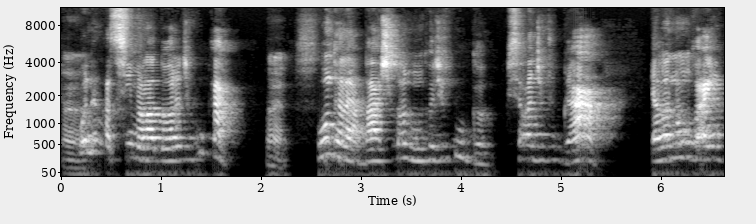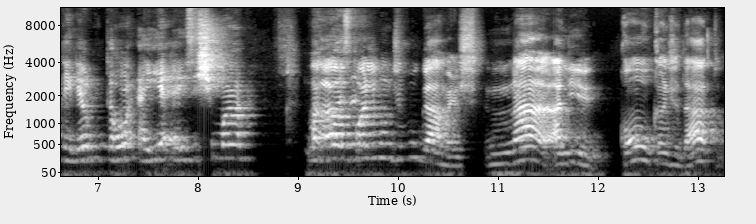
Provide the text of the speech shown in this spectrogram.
É. Quando ela é acima, ela adora divulgar. É. Quando ela é abaixo, ela nunca divulga. Se ela divulgar, ela não vai, entendeu? Então, aí existe uma, uma Ela coisa... pode não divulgar, mas na, ali com o candidato,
